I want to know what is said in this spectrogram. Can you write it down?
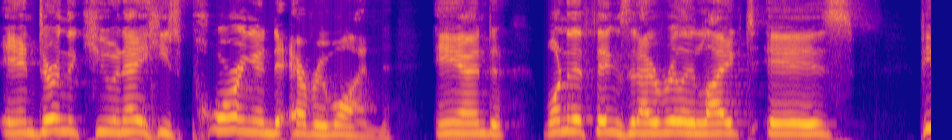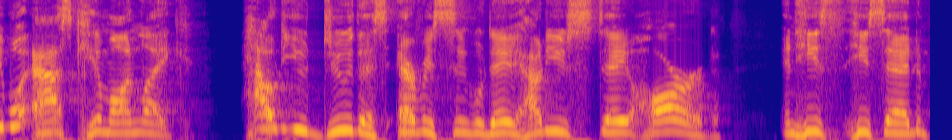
And during the Q&A, he's pouring into everyone. And one of the things that I really liked is people ask him on like, how do you do this every single day? How do you stay hard? And he's, he said,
